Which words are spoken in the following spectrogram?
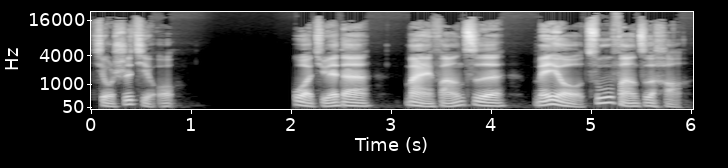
九十九，我觉得买房子没有租房子好。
